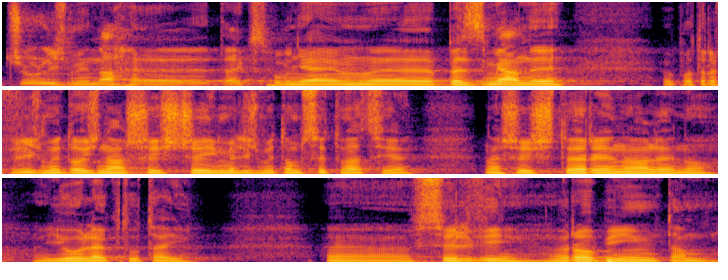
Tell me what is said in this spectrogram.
Czuliśmy, na, e, tak jak wspomniałem, e, bez zmiany. Potrafiliśmy dojść na 6-3 i mieliśmy tą sytuację na 6-4, no ale no, Julek tutaj e, w Sylwii robi im tam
